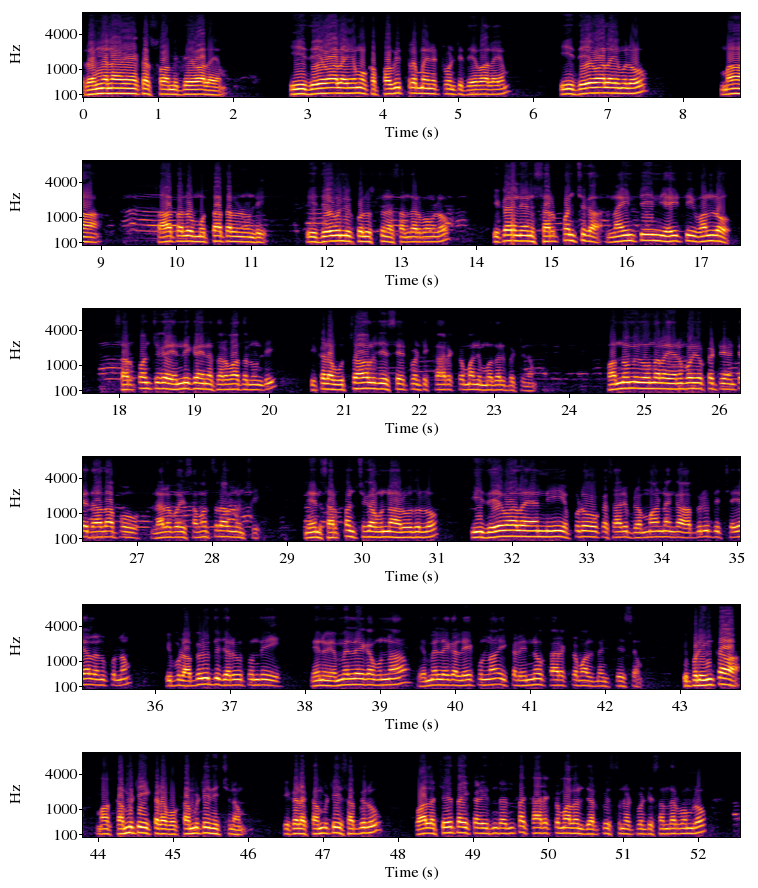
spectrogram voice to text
రంగనాయక స్వామి దేవాలయం. ఈ దేవాలయం ఒక పవిత్రమైనటువంటి దేవాలయం. ఈ దేవాలయంలో మా తాతలు ముత్తాతల నుండి ఈ దేవుణ్ణి కొలుస్తున్న సందర్భంలో ఇక్కడ నేను సర్పంచ్గా నైన్టీన్ ఎయిటీ వన్లో సర్పంచ్గా ఎన్నికైన తర్వాత నుండి ఇక్కడ ఉత్సవాలు చేసేటువంటి కార్యక్రమాన్ని మొదలుపెట్టినాం. పంతొమ్మిది వందల ఎనభై ఒకటి అంటే దాదాపు నలభై సంవత్సరాల నుంచి నేను సర్పంచ్గా ఉన్న ఆ రోజుల్లో ఈ దేవాలయాన్ని ఎప్పుడో ఒకసారి బ్రహ్మాండంగా అభివృద్ధి చేయాలనుకున్నాం. ఇప్పుడు అభివృద్ధి జరుగుతుంది. నేను ఎమ్మెల్యేగా ఉన్నా ఎమ్మెల్యేగా లేకున్నా ఇక్కడ ఎన్నో కార్యక్రమాలు మేము చేశాం. ఇప్పుడు ఇంకా మా కమిటీ ఇక్కడ ఒక కమిటీని ఇచ్చినాం. ఇక్కడ కమిటీ సభ్యులు వాళ్ళ చేత ఇక్కడ ఇంతంతా కార్యక్రమాలను జరిపిస్తున్నటువంటి సందర్భంలో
